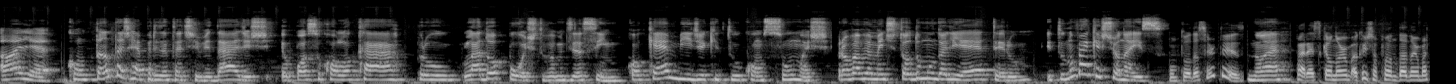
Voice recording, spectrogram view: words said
Olha, com tantas representatividades, eu posso colocar pro lado oposto, vamos dizer assim. Qualquer mídia que tu consumas, provavelmente todo mundo ali é hétero, e tu não vai questionar isso. Com toda certeza. Não é? Parece que é o normal, que a gente tá falando da norma,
